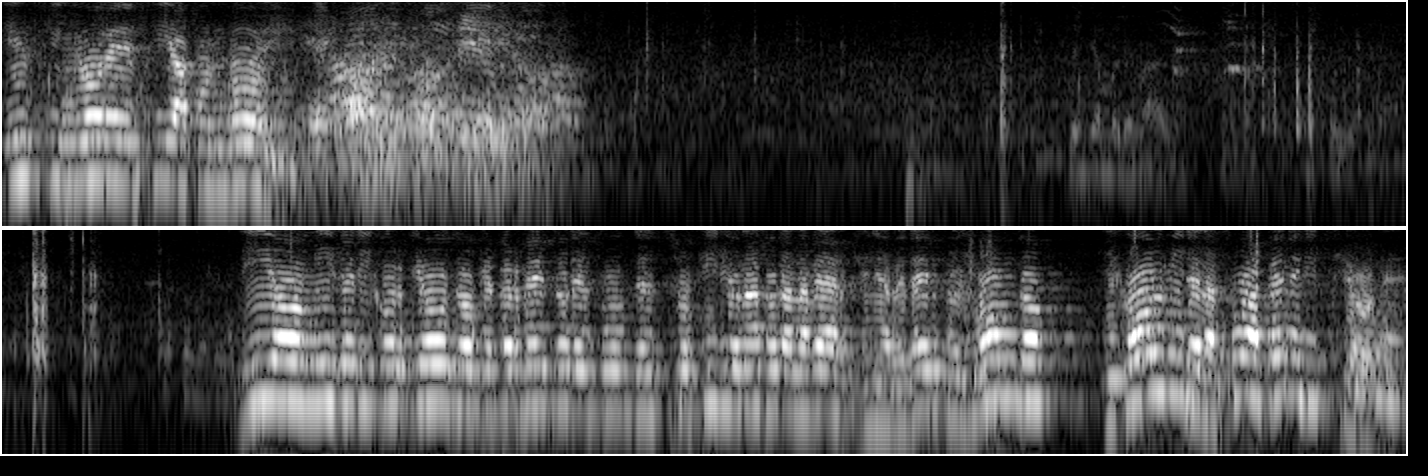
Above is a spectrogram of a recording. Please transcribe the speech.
Il Signore sia con voi. E con il suo spirito. Dio misericordioso che per mezzo del, tuo- del suo Figlio nato dalla Vergine ha redento il mondo, ti colmi della sua benedizione.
